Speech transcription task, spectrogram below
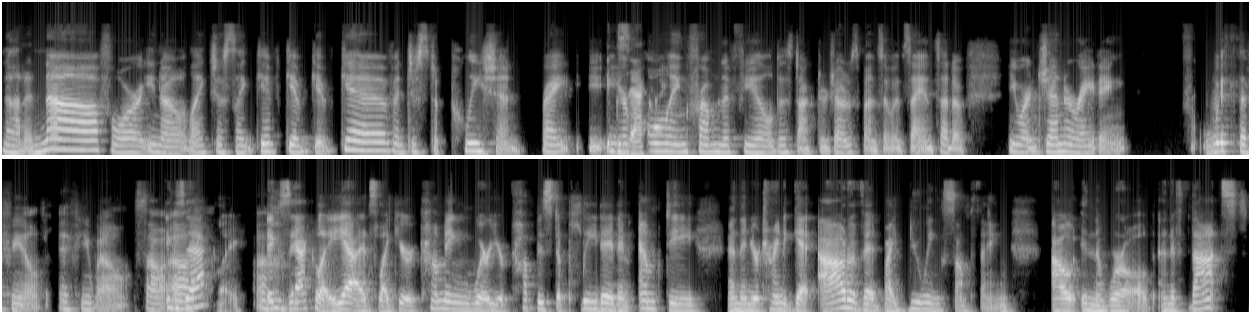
not enough or you know like just like give give give give and just depletion right exactly. you're pulling from the field as dr joe dispenza would say instead of you are generating with the field if you will. So exactly uh, exactly. Yeah it's like you're coming where your cup is depleted and empty and then you're trying to get out of it by doing something out in the world. And if that's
